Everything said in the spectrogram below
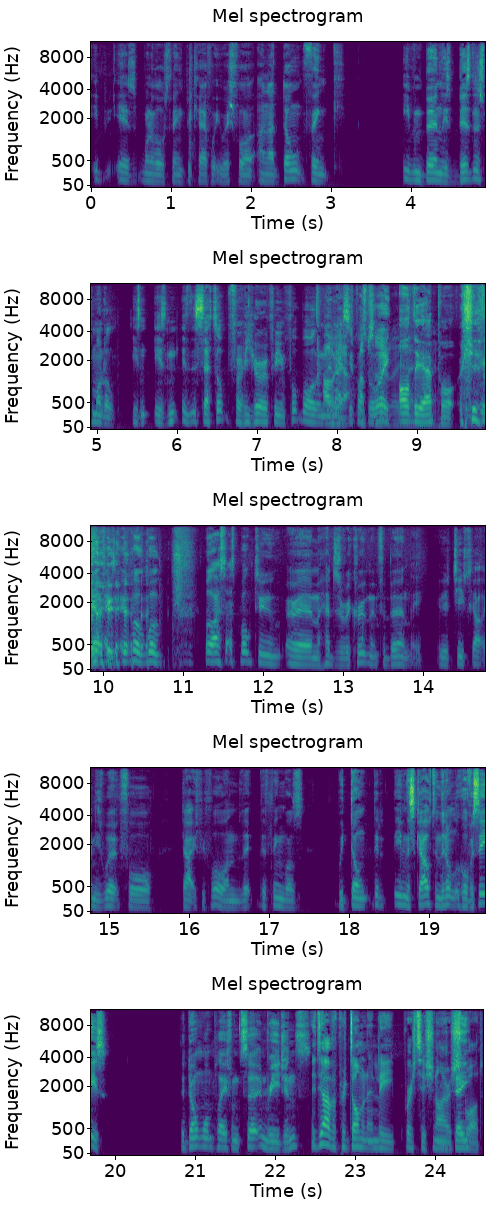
it is one of those things. Be careful what you wish for, and I don't think even Burnley's business model isn't isn't, isn't set up for European football in the Oh, yeah, possible way. absolutely. Or Yeah, the yeah, yeah. airport. yeah, ex- ex- well, well, well I, s- I spoke to um, heads of recruitment for Burnley. He was chief scout, and he's worked for Dykes before. And the, the thing was, we don't they- even the scouting. They don't look overseas. They don't want players from certain regions. They do have a predominantly British and Irish They- squad.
